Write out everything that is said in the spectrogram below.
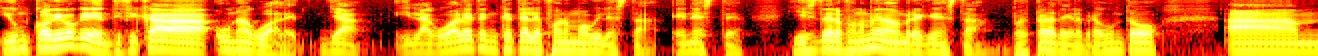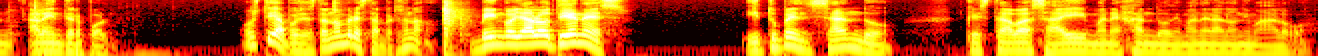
y un código que identifica una wallet. Ya. ¿Y la wallet en qué teléfono móvil está? En este. ¿Y ese teléfono móvil a nombre quién está? Pues espérate que le pregunto a, la Interpol. Hostia, pues está a nombre de esta persona. Bingo, ya lo tienes. Y tú pensando que estabas ahí manejando de manera anónima algo.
